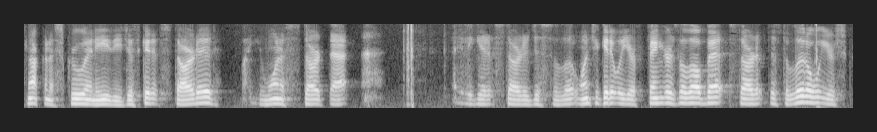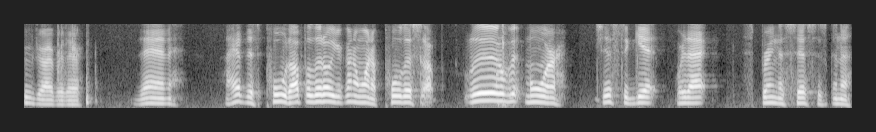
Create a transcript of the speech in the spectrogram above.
it's not going to screw in easy. Just get it started. But you want to start that, maybe get it started just a little. Once you get it with your fingers a little bit, start it just a little with your screwdriver there. Then I have this pulled up a little. You're going to want to pull this up a little bit more just to get where that spring assist is going to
